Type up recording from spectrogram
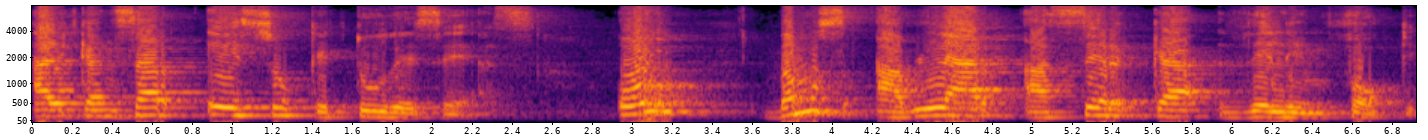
alcanzar eso que tú deseas. Hoy vamos a hablar acerca del enfoque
